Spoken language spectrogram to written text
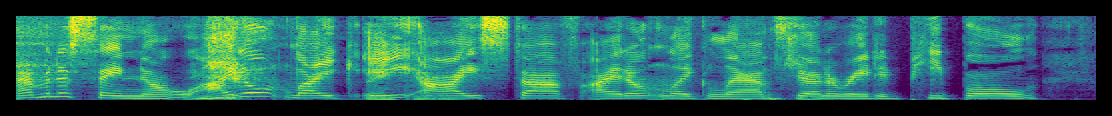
I'm going to say no. I don't like AI stuff. I don't like lab generated people.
